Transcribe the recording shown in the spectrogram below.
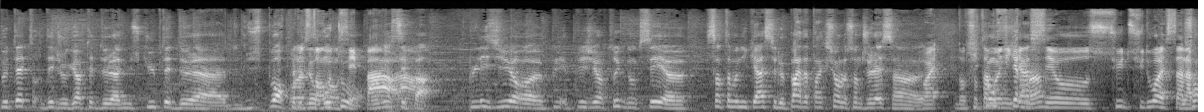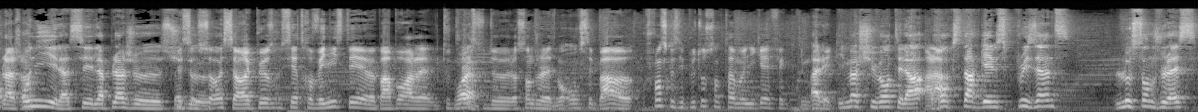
Peut-être des joggers, peut-être de la muscu, peut-être de la, du sport, peut-être le l'instant, on retour. sait pas, on ne voilà. sait pas. Plusieurs, euh, pl- plusieurs trucs. Donc, c'est euh, Santa Monica, c'est le parc d'attractions à Los Angeles. hein, euh, Ouais, donc Santa Monica, hein. c'est au sud-sud-ouest, hein, la plage. hein. On y est là, c'est la plage euh, sud. ça, euh, ça- aurait pu aussi être Venice euh, par rapport à la, toute Ouais. l'est de Los Angeles. Bon, on sait pas. euh, je pense que c'est plutôt Santa Monica, effectivement. Allez, image suivante est là. Voilà. Rockstar Games Presents Los Angeles,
